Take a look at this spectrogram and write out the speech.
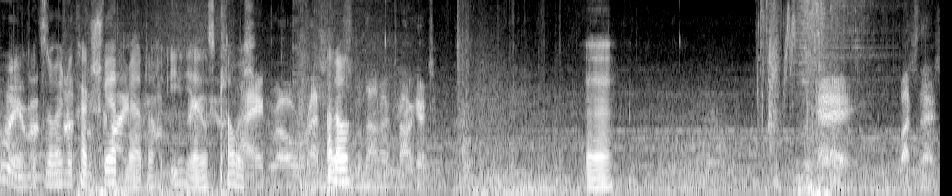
cool, jetzt habe ich nur kein Schwert mehr. Doch ihn hier, das klaue ich. Target. Äh, Hey, what's this?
